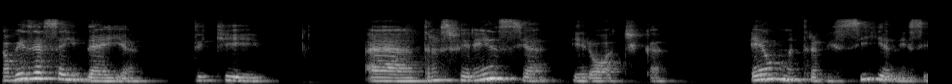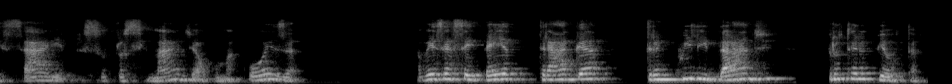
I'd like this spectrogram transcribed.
Talvez essa ideia de que a transferência erótica é uma travessia necessária para se aproximar de alguma coisa, talvez essa ideia traga tranquilidade para o terapeuta,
